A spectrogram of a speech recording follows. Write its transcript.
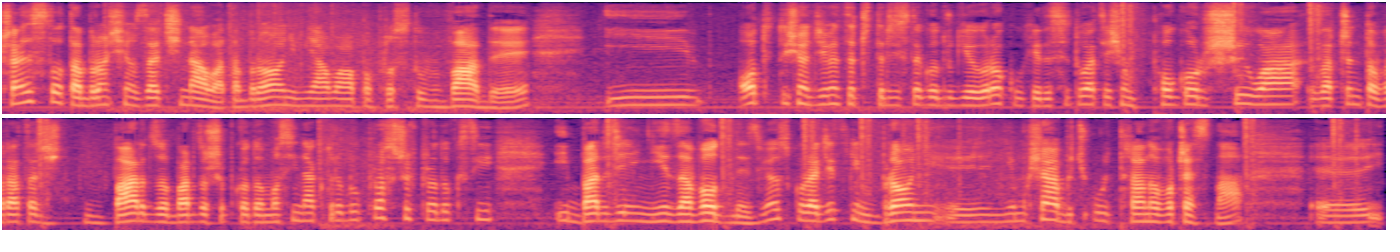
często ta broń się zacinała. Ta broń miała po prostu wady i od 1942 roku, kiedy sytuacja się pogorszyła, zaczęto wracać bardzo, bardzo szybko do Mosina, który był prostszy w produkcji i bardziej niezawodny. W Związku Radzieckim broń y, nie musiała być ultra nowoczesna. y,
